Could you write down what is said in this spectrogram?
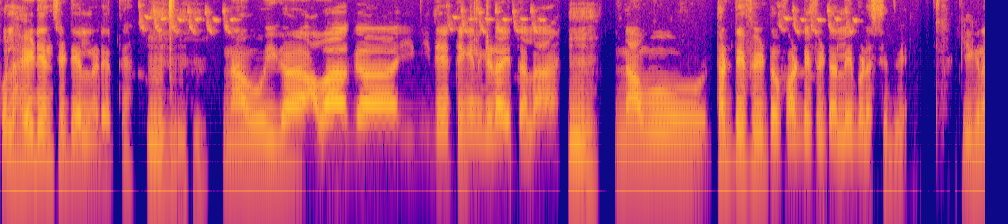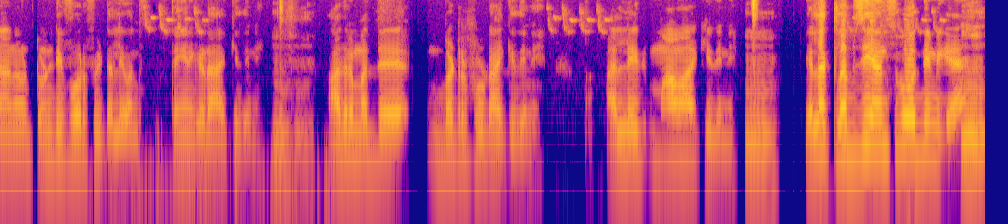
ಫುಲ್ ಹೈ ಡೆನ್ಸಿಟಿಯಲ್ಲಿ ನಡೆಯುತ್ತೆ. ಹ್ಮ್ ಹ್ಮ್ ಹ್ಮ್. ನಾವು ಈಗ ಅವಾಗ ಇದೇ ತೆಂಗಿನ ಗಿಡ ಐತಲ್ಲ ಹ್ಮ್. ನಾವು ತರ್ಟಿ ಫೀಟ್ ಫಾರ್ಟಿ ಫೀಟ್ ಅಲ್ಲಿ ಬೆಳೆಸಿದ್ವಿ ಈಗ ನಾನು ಟ್ವೆಂಟಿ ಫೋರ್ ಫೀಟ್ ಅಲ್ಲಿ ಒಂದು ತೆಂಗಿನ ಗಿಡ ಹಾಕಿದ್ದೀನಿ. ಹ್ಮ್ ಹ್ಮ್. ಅದ್ರ ಮಧ್ಯೆ ಬಟರ್ ಫ್ರೂಟ್ ಹಾಕಿದ್ದೀನಿ. ಅಲ್ಲಿ ಮಾವ ಹಾಕಿದ್ದೀನಿ. ಹ್ಮ್. ಎಲ್ಲ ಕ್ಲಬ್ಸಿ ಅನ್ಸ್ಬೋದು ನಿಮಗೆ. ಹ್ಮ್.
